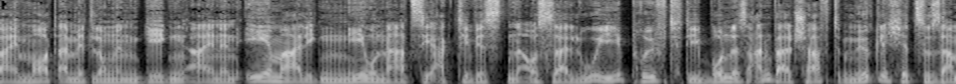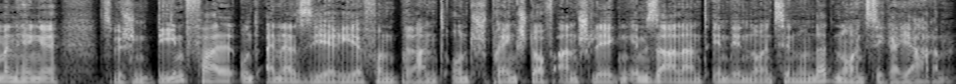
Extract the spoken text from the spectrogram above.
Bei Mordermittlungen gegen einen ehemaligen Neonazi-Aktivisten aus Saarlouis prüft die Bundesanwaltschaft mögliche Zusammenhänge zwischen dem Fall und einer Serie von Brand- und Sprengstoffanschlägen im Saarland in den 1990er Jahren.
